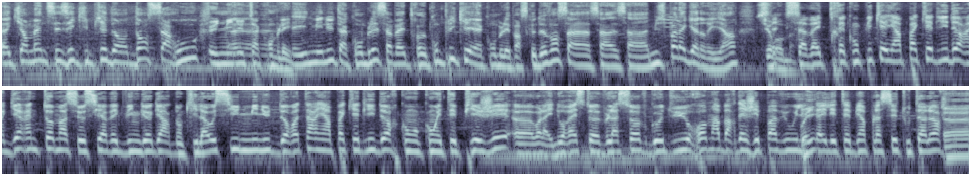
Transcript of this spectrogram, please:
euh, qui emmène ses équipiers dans, dans sa roue. Une minute à combler. Et une minute à combler, ça va être compliqué à combler, parce que devant, ça, ça, ça amuse pas la galerie, hein, Jérôme. Ça, ça va être très compliqué. Il y a un paquet de leaders. Un Guerin Thomas est aussi avec Vingegaard, donc il a aussi une minute de retard. Il y a un paquet de leaders qui ont, qui ont été piégés. Euh, voilà, il nous reste Vlasov, Godu, Romain Bardet. J'ai pas vu où il Oui. était. Il était bien placé tout à l'heure. Je sais Euh,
